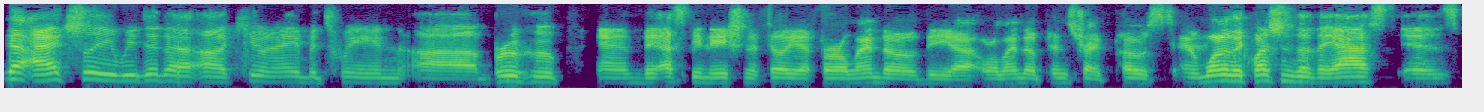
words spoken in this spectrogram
Yeah, actually we did a, a Q&A between uh, Brew Hoop and the SB Nation affiliate for Orlando, the uh, Orlando Pinstripe Post, and one of the questions that they asked is,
